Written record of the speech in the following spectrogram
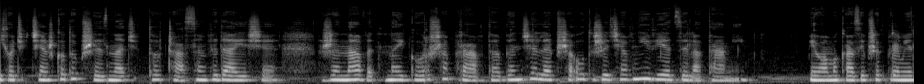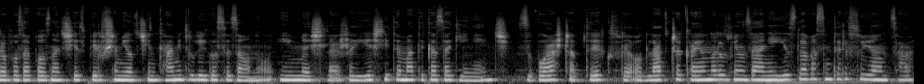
I choć ciężko to przyznać, to czasem wydaje się, że nawet najgorsza prawda będzie lepsza od życia w niewiedzy latami. Miałam okazję przedpremierowo zapoznać się z pierwszymi odcinkami drugiego sezonu i myślę, że jeśli tematyka zaginięć, zwłaszcza tych, które od lat czekają na rozwiązanie, jest dla Was interesująca,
